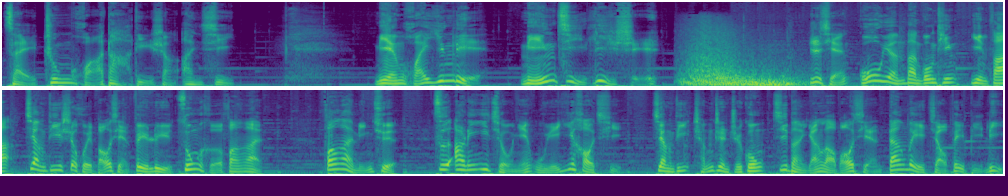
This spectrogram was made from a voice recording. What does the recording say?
在中华大地上安息。缅怀英烈，铭记历史。日前，国务院办公厅印发降低社会保险费率综合方案，方案明确，自二零一九年五月一号起，降低城镇职工基本养老保险单位缴费比例。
